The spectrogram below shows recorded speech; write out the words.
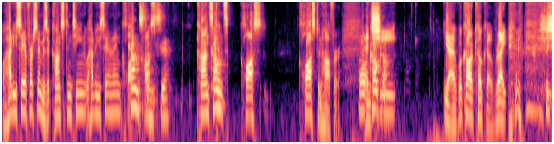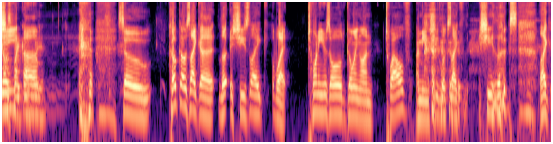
well, how do you say her first name? Is it Constantine? How do you say her name? Cla- Constance, Claus- yeah. Constance Klaus- Klostenhofer. Oh, and Coco. she yeah, we'll call her Coco, right? she goes she, by Coco. Um, yeah. so Coco's like a she's like what 20 years old going on 12 i mean she looks like she looks like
